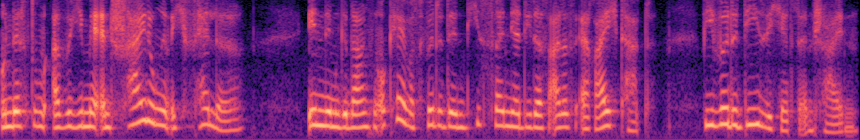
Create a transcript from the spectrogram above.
Und desto, also je mehr Entscheidungen ich fälle in dem Gedanken, okay, was würde denn die Svenja, die das alles erreicht hat, wie würde die sich jetzt entscheiden?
